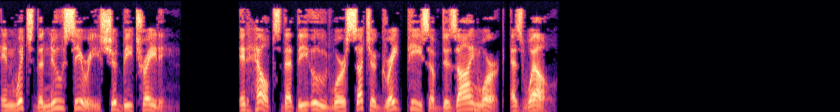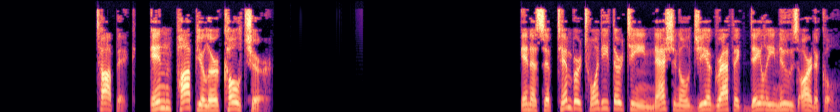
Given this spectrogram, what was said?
in which the new series should be trading. It helps that the Ood were such a great piece of design work, as well. Topic in popular culture In a September 2013 National Geographic Daily News article,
